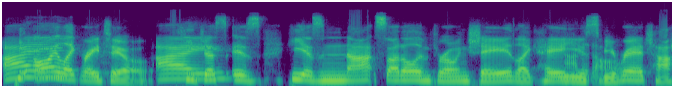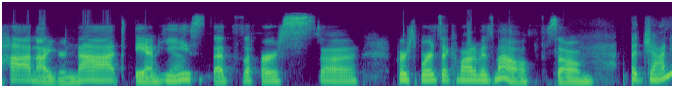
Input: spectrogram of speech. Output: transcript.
I like Ray too. I he just is. He is not subtle in throwing shade. Like, hey, you used to be rich, haha. Now you're not. And he's that's the first uh first words that come out of his mouth. So But Johnny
